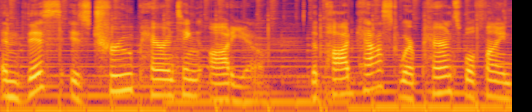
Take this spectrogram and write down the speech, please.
and this is True Parenting Audio, the podcast where parents will find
